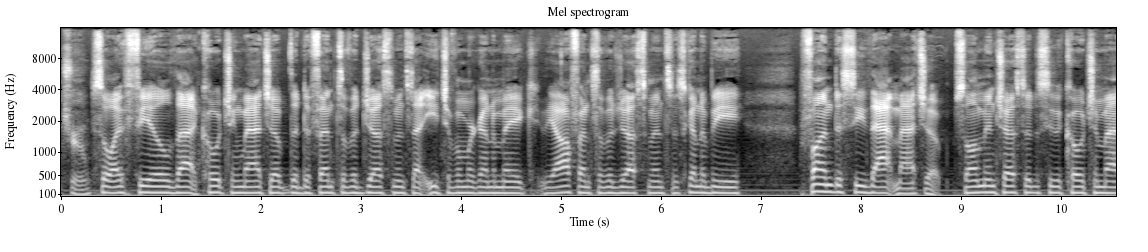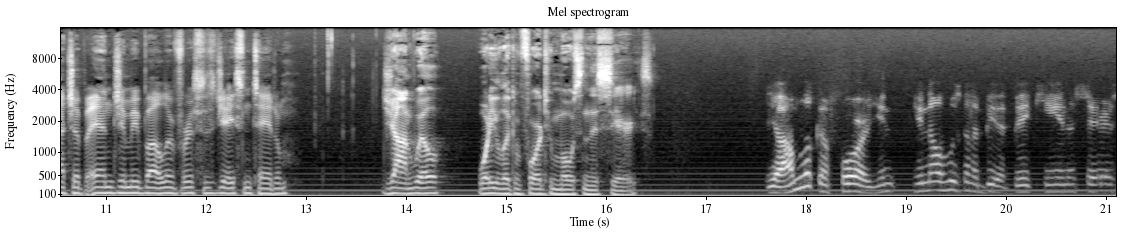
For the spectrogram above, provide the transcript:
True. So I feel that coaching matchup, the defensive adjustments that each of them are going to make, the offensive adjustments, it's going to be fun to see that matchup. So I'm interested to see the coaching matchup and Jimmy Butler versus Jayson Tatum. John Will, what are you looking forward to most in this series? Yeah, I'm looking forward. You you know who's gonna be a big key in the series,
